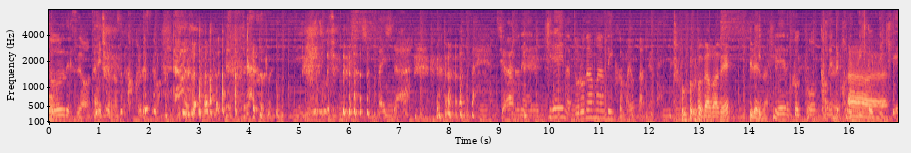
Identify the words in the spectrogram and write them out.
そうですよ。大事なのはここですよ。失敗した。じゃああのね綺麗な泥玉で行くか迷ったんだよね。泥玉で？綺麗な。綺麗なこうこうこねてこねてあ一ー人で綺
